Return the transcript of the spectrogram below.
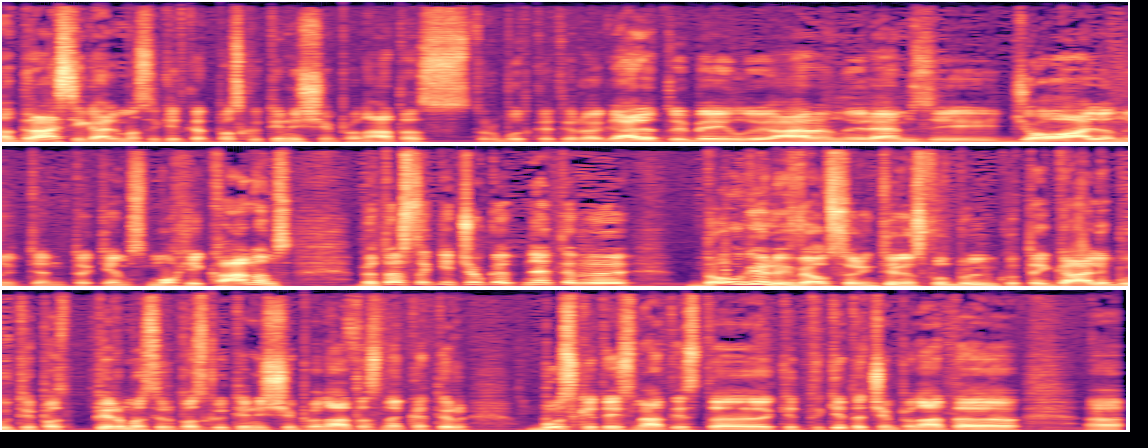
Na, drąsiai galima sakyti, kad paskutinis čempionatas turbūt, kad yra Garitui, Beilui, Aronui, Remzijai, Joe Allenui, ten tokiems mohikanams. Bet aš sakyčiau, kad net ir daugeliu vėl surinktinis futbolininkų tai gali būti pas, pirmas ir paskutinis čempionatas, na, kad ir bus kitais metais ta, kitą, kitą čempionatą a,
